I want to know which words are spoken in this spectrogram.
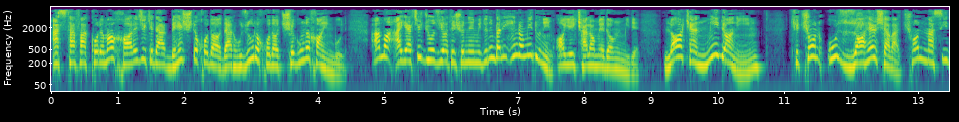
از تفکر ما خارجه که در بهشت خدا در حضور خدا چگونه خواهیم بود. اما اگرچه جزئیاتش رو نمی‌دونیم ولی این رو می‌دونیم. آیه کلام ادامه میده. لاکن می‌دانیم که چون او ظاهر شود چون مسیح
